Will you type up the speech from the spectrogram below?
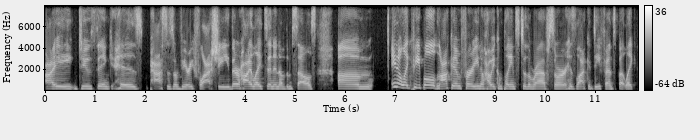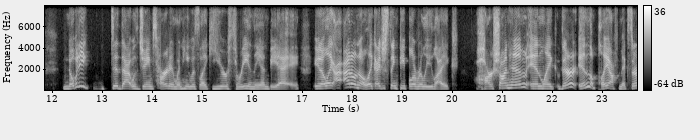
I do think his passes are very flashy. They're highlights in and of themselves. Um, you know, like people knock him for, you know, how he complains to the refs or his lack of defense, but like nobody did that with James Harden when he was like year three in the NBA. You know, like I, I don't know. Like I just think people are really like harsh on him and like they're in the playoff mix. They're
